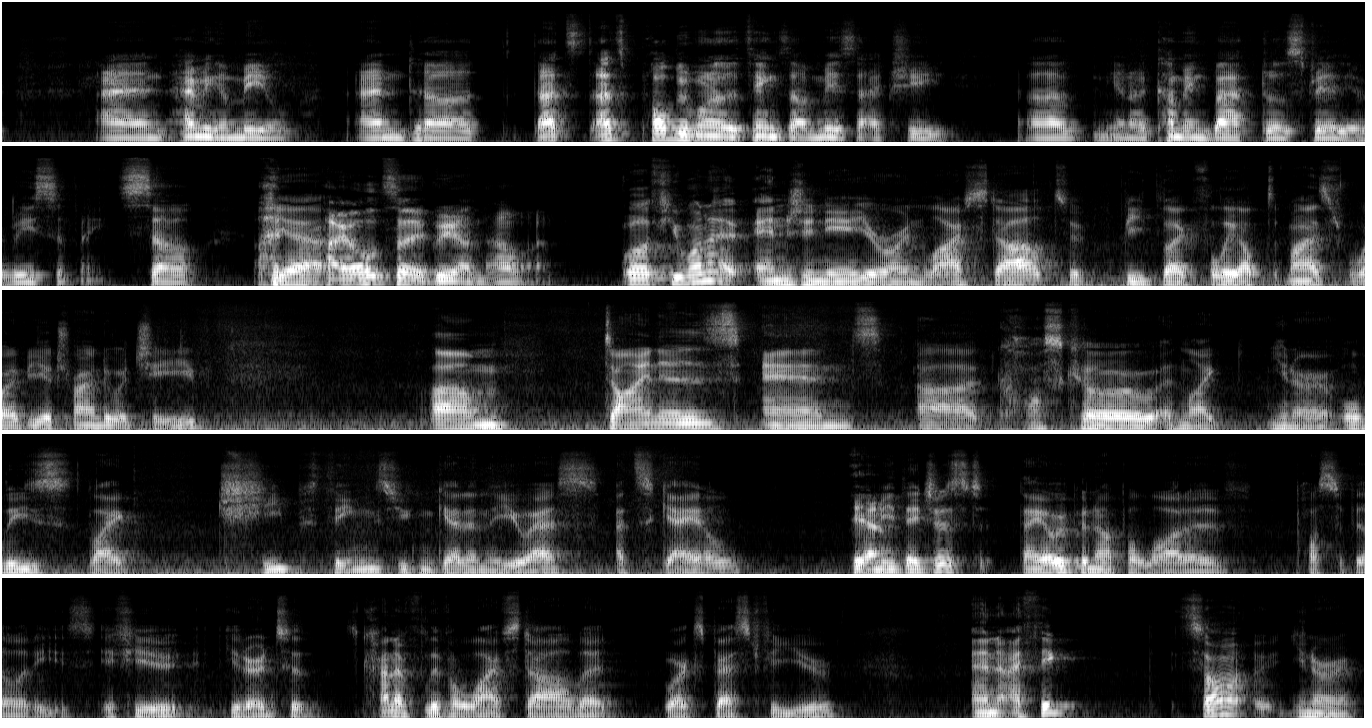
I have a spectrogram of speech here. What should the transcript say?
and having a meal, and uh, that's that's probably one of the things I miss actually. Uh, you know, coming back to Australia recently, so I, Yeah. I also agree on that one. Well, if you want to engineer your own lifestyle to be like fully optimized for whatever you're trying to achieve, um, diners and uh, Costco and like you know all these like cheap things you can get in the US at scale. Yeah. I mean, they just they open up a lot of possibilities if you you know to kind of live a lifestyle that works best for you. And I think some you know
